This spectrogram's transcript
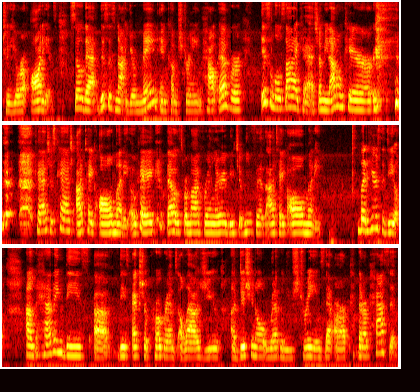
to your audience, so that this is not your main income stream. However, it's a little side cash. I mean, I don't care. cash is cash. I take all money. Okay. That was from my friend Larry Beecham. He says, I take all money. But here's the deal. Um, having these uh, these extra programs allows you additional revenue streams that are that are passive.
